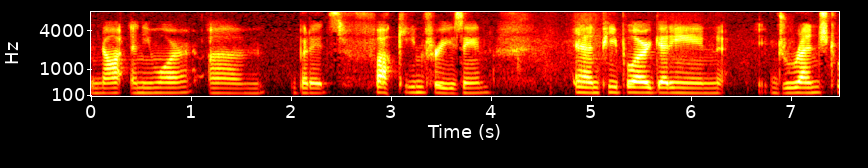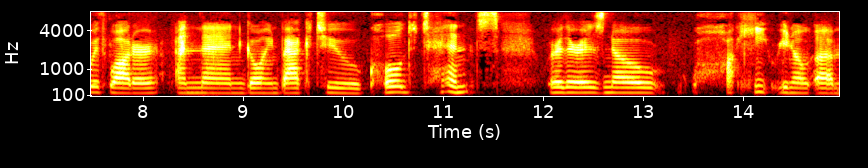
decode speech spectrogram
not anymore. Um, but it's fucking freezing and people are getting drenched with water and then going back to cold tents where there is no hot heat you know um,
